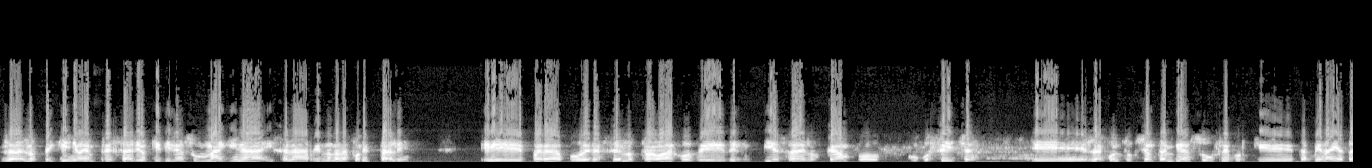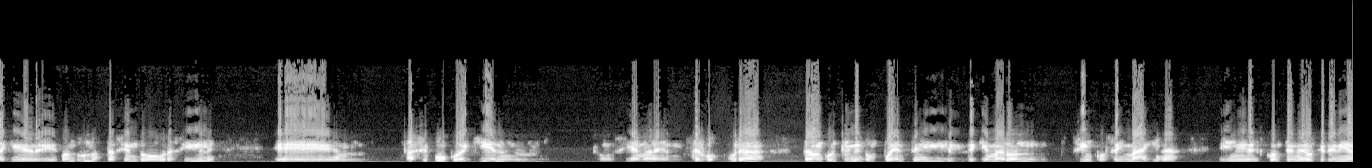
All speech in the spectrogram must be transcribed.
la, los pequeños empresarios que tienen sus máquinas y se las arriendan a las forestales eh, para poder hacer los trabajos de, limpieza de los campos o cosecha. Eh, la construcción también sufre porque también hay ataques eh, cuando uno está haciendo obras civiles. Eh, hace poco aquí en, ¿cómo se llama? En Selva Oscura estaban construyendo un puente y le quemaron cinco o seis máquinas y el contenedor que tenía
